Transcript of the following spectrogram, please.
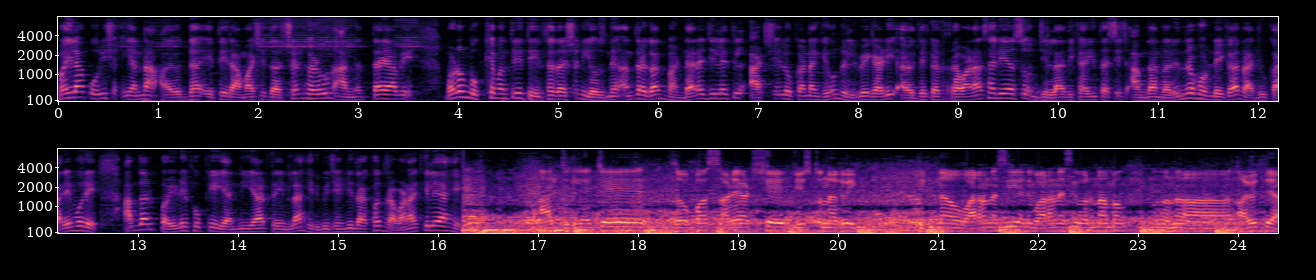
महिला पुरुष यांना अयोध्या येथे रामाचे दर्शन घडवून आणता यावे. म्हणून मुख्यमंत्री तीर्थदर्शन योजनेअंतर्गत भंडारा जिल्ह्यातील आठशे लोकांना घेऊन रेल्वे गाडी अयोध्येकडे रवाना झाली असून जिल्हाधिकारी तसेच आमदार नरेंद्र भोंडेकर राजू कारेमोरे आमदार परिणे फुके यांनी या ट्रेनला हिरवी झेंडी दाखवत रवाना केले आहे. आज जिल्ह्याचे जवळपास साडेआठशे ज्येष्ठ नागरिक इथनं वाराणसी आणि वाराणसीवरनं मग अयोध्या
